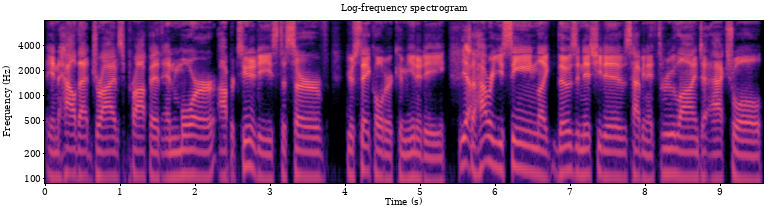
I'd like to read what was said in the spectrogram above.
and how that drives profit and more opportunities to serve your stakeholder community. Yeah. So how are you seeing like those initiatives having a through line to actual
